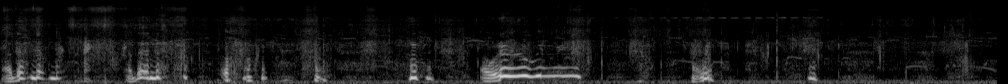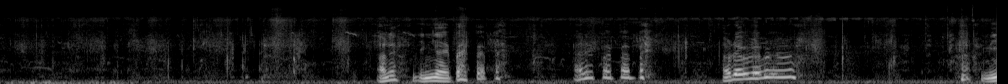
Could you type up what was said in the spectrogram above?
เอาเดินเดินเดินเอาเดินเดินเอาเร็วเร็ววิ่งวิ่งเอาเร็วเอยิงใหญ่ไปไปไป อาเร็วไปไปไปเอาเร็วเร็วเร็วมี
